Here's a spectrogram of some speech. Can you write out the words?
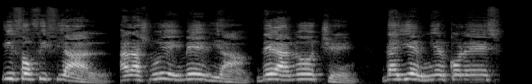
hizo oficial a las nueve y media de la noche de ayer miércoles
